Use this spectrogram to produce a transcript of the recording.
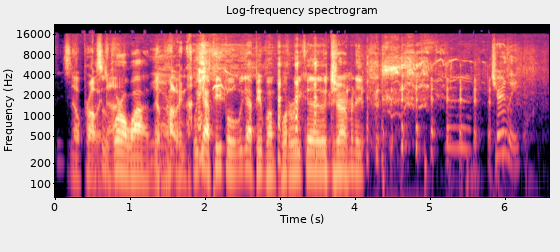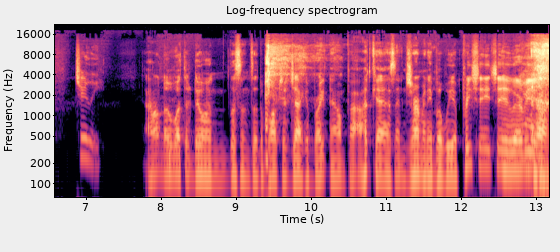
This no, probably this is not. worldwide. No, probably not. We got people. We got people in Puerto Rico, Germany. truly, truly. I don't know what they're doing listening to the Bartow Jacket Breakdown podcast in Germany, but we appreciate you, whoever you are.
